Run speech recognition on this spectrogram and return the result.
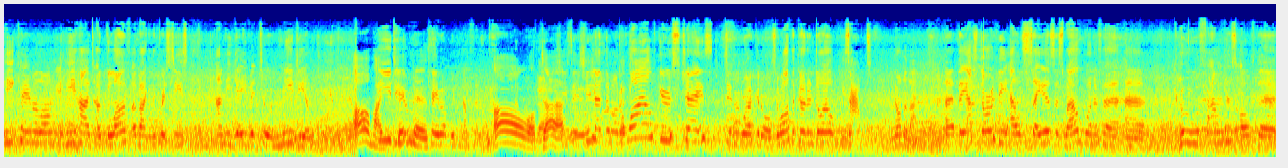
he came along. He had a glove of Agatha Christie's, and he gave it to a medium. Oh my medium goodness. came up with nothing. Oh well, She duh. said she led them on a wild goose chase. Didn't work at all. So Arthur Conan Doyle, he's out. None of that. Uh, they asked Dorothy L. Sayers as well, one of her uh, co-founders of the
